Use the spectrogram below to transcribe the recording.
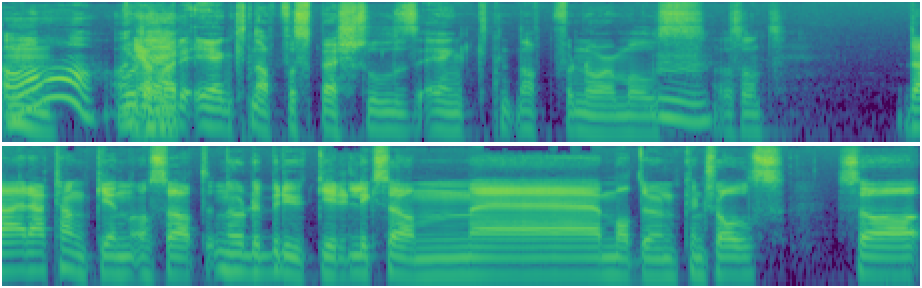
Åh, Hvor du har én knapp for specials, én knapp for normals Mm. og sånt. Der er tanken også at når du bruker liksom eh, modern controls, så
